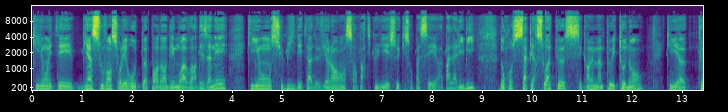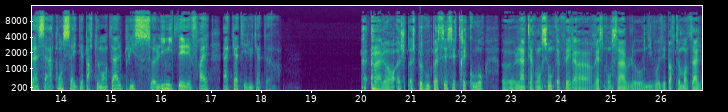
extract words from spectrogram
qui ont été bien souvent sur les routes pendant des mois, voire des années, qui ont subi des tas de violences, en particulier ceux qui sont passés euh, par la Libye. Donc on s'aperçoit que c'est quand même un peu étonnant qui, euh, qu'un un conseil départemental puisse euh, limiter les frais à quatre éducateurs. Alors, je, je peux vous passer, c'est très court, euh, l'intervention qu'a fait la responsable au niveau départemental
